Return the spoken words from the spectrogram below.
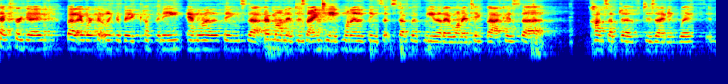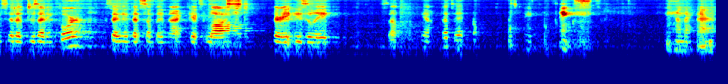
tech for good, but I work at like a big company. And one of the things that, I'm on a design team, one of the things that stuck with me that I want to take back is the concept of designing with instead of designing for. Because I think that's something that gets lost very easily. So, yeah, that's it. Great, Thanks. Your hand back there.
